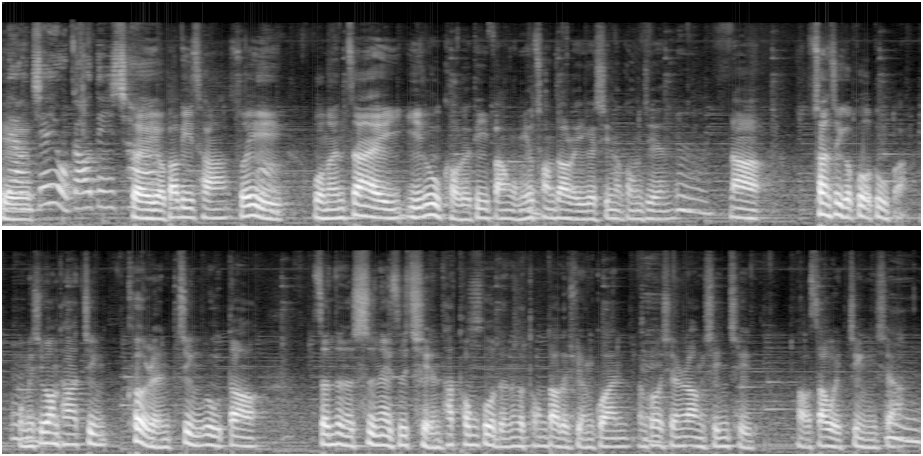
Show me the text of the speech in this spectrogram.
两间有高低差，对有高低差，所以嗯我们在一入口的地方，我们又创造了一个新的空间，嗯。那算是一个过渡吧。嗯。我们希望他进客人进入到真正的室内之前，他通过的那个通道的玄关，能够先让心情哦稍微静一下，嗯，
